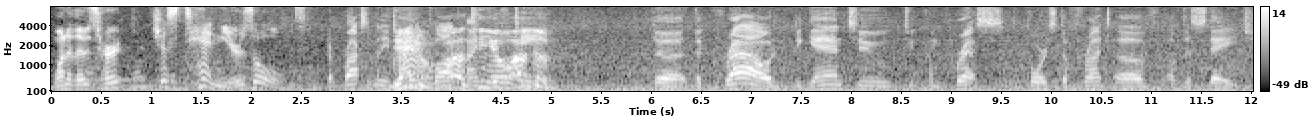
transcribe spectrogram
One of those hurt, just 10 years old. At approximately Damn, 9 o'clock, wow, 9.15, the, the crowd began to, to compress towards the front of, of the stage.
